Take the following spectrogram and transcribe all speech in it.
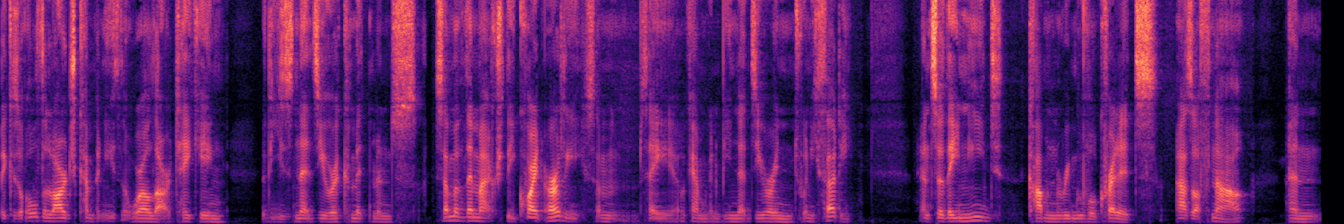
because all the large companies in the world are taking these net zero commitments. Some of them actually quite early. Some say, okay, I'm going to be net zero in 2030. And so they need carbon removal credits as of now and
